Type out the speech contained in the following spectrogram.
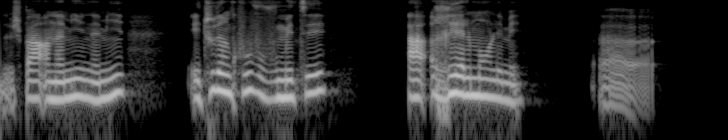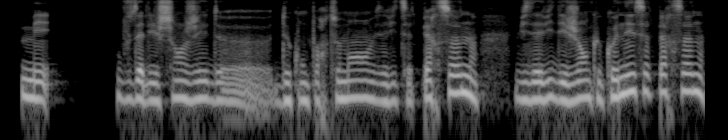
je sais pas, un ami, une amie, et tout d'un coup, vous vous mettez à réellement l'aimer. mais vous allez changer de, comportement vis-à-vis de cette personne, vis-à-vis des gens que connaît cette personne.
